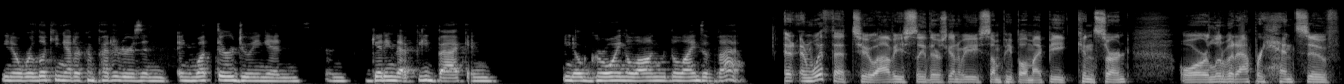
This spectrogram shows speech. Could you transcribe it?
you know we're looking at our competitors and and what they're doing and and getting that feedback and you know growing along the lines of that. And, and with that too, obviously, there's going to be some people might be concerned or a little bit apprehensive.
